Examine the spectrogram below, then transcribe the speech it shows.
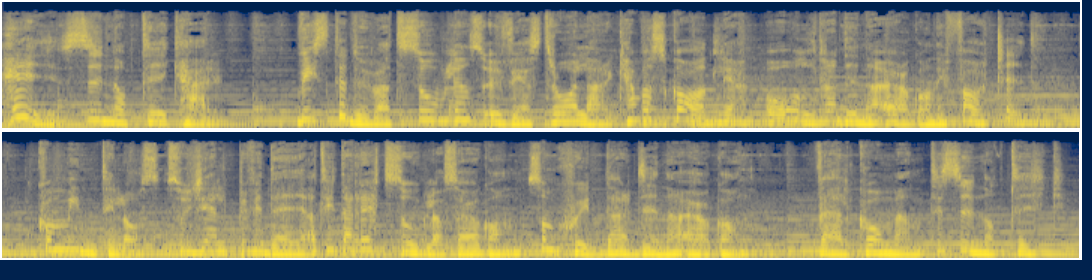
Hej, Synoptik här. Visste du att solens UV-strålar kan vara skadliga och åldra dina ögon i förtid? Kom in till oss så hjälper vi dig att hitta rätt solglasögon som skyddar dina ögon. Välkommen till Synoptik.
